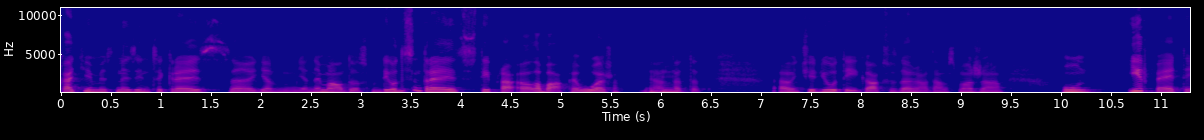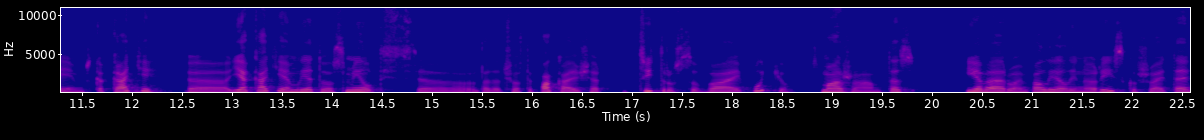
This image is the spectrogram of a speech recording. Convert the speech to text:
kaķim es nezinu, cik reizes, ja, ja nemaldos, 20 reizes stiprā, labāka oža. Jā, mm -hmm. tad, tad viņš ir jūtīgāks uz dažādām smaržām. Un ir pētījums, ka kaķi ja kaķiem lieto smiltis, tad šos pakāpienas ar citrusu vai puķu smaržām, tas ievērojami palielina risku šai te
